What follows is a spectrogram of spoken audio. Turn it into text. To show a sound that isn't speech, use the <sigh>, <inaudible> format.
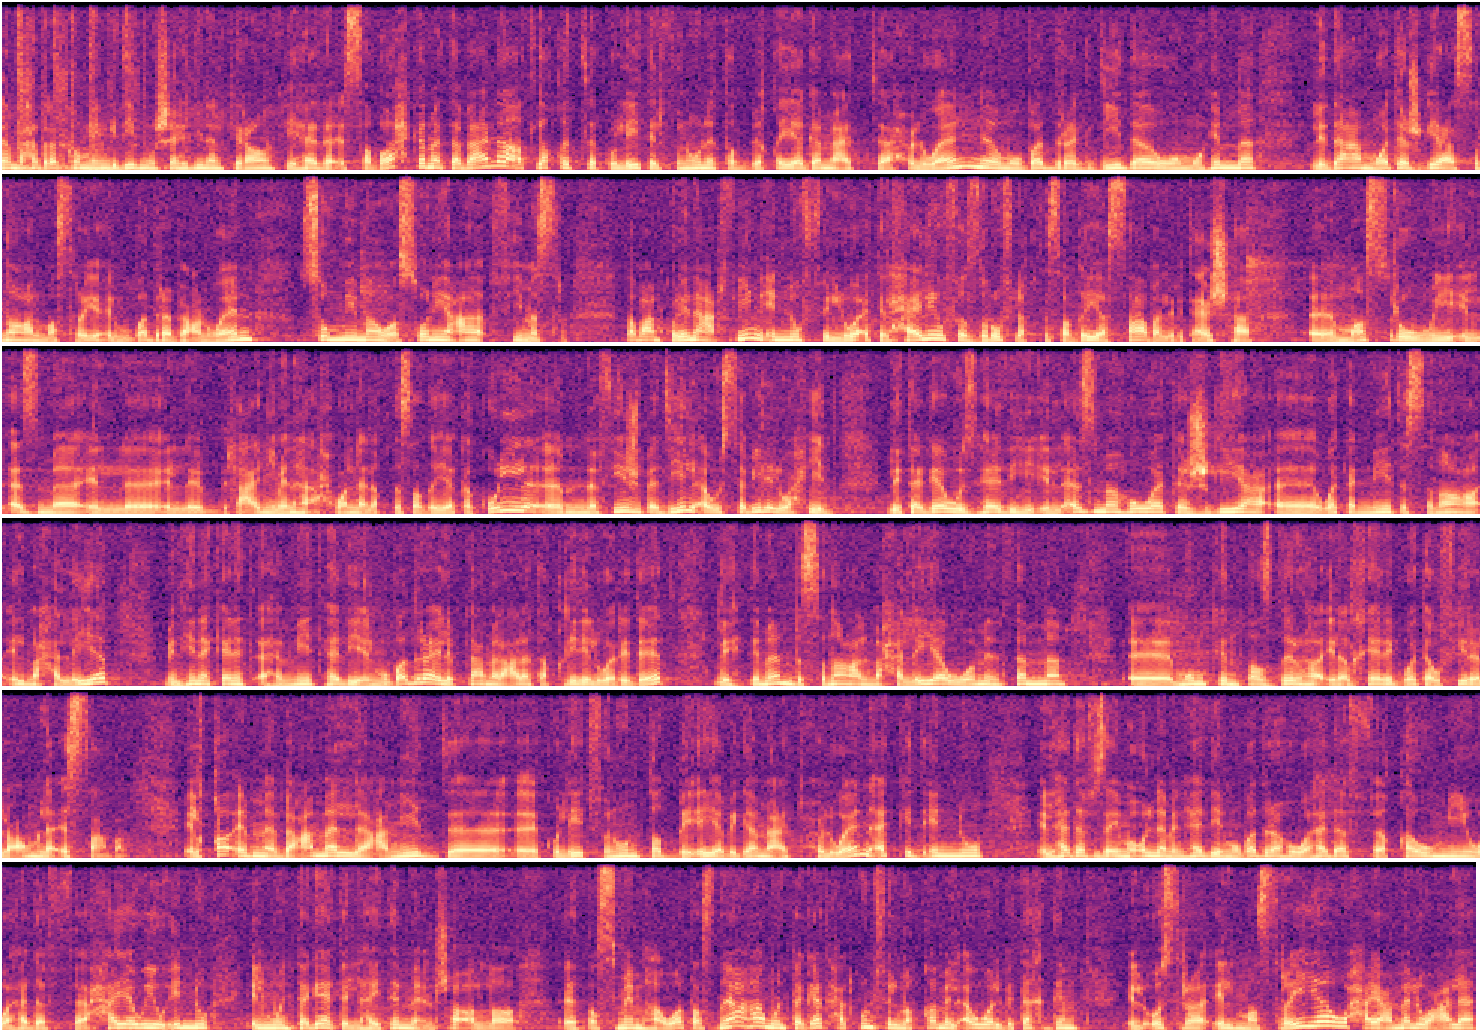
أهلا بحضراتكم من جديد مشاهدينا الكرام في هذا الصباح. كما تابعنا أطلقت كلية الفنون التطبيقية جامعة حلوان مبادرة جديدة ومهمة لدعم وتشجيع الصناعة المصرية. المبادرة بعنوان صمم وصنع في مصر. طبعا كلنا عارفين إنه في الوقت الحالي وفي الظروف الاقتصادية الصعبة اللي بتعيشها مصر والأزمة اللي بتعاني منها أحوالنا الاقتصادية ككل مفيش بديل أو السبيل الوحيد لتجاوز هذه الأزمة هو تشجيع وتنمية الصناعة المحلية. من هنا كانت أهمية هذه المبادرة اللي بتعمل على تقليل الواردات الاهتمام بالصناعة المحلية ومن ثم ممكن تصديرها إلى الخارج وتوفير العملة الصعبة. القائم بعمل عميد كلية فنون تطبيقية بجامعة حلوان أكد إنه الهدف زي ما قلنا من هذه المبادرة هو هدف قومي وهدف حيوي وإنه المنتجات اللي هيتم إن شاء الله تصميمها وتصنيعها منتجات هتكون في المقام الأول بتخدم الأسرة المصرية وهيعملوا على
